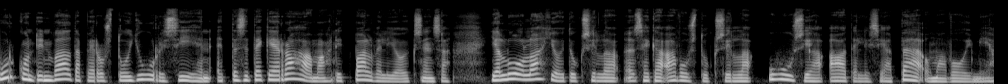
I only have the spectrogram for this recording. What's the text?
Purkundin valta perustuu juuri siihen, että se tekee rahamahdit palvelijoiksensa ja luo lahjoituksilla sekä avustuksilla uusia aatelisia pääomavoimia.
